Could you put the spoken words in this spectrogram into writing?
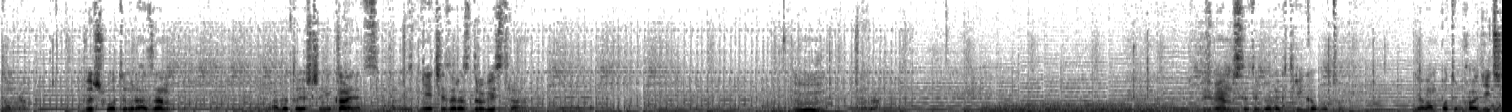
Dobra. Wyszło tym razem. Ale to jeszcze nie koniec. Tam jest gniecie zaraz z drugiej strony. Uuu, dobra. Weźmiemy sobie tego elektriko, bo tu ja mam po tym chodzić.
